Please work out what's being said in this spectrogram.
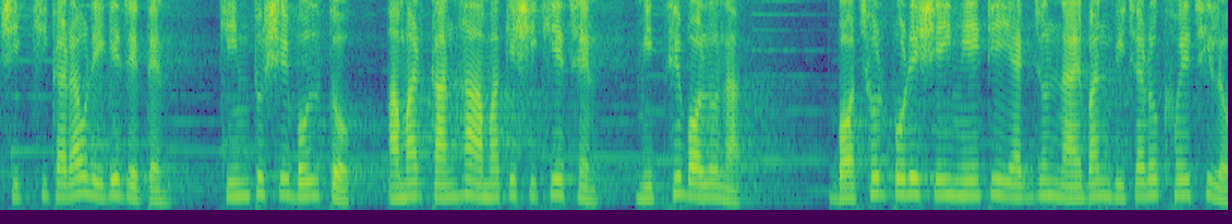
শিক্ষিকারাও রেগে যেতেন। কিন্তু সে বলতো, আমার কানহা আমাকে শিখিয়েছেন, মিথ্যে বলো না। বছর পরে সেই মেয়েটি একজন নায়বান বিচারক হয়েছিল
